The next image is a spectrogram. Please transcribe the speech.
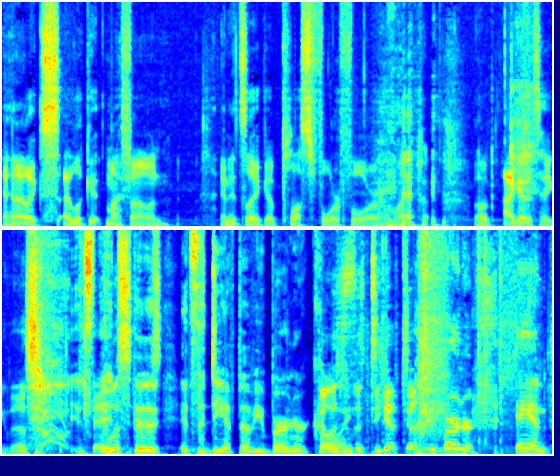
and I like I look at my phone, and it's like a plus four four. I'm like, oh, I got to take this. It's, it was it's the, it was it's the DFW burner it calling. was the DFW burner, and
